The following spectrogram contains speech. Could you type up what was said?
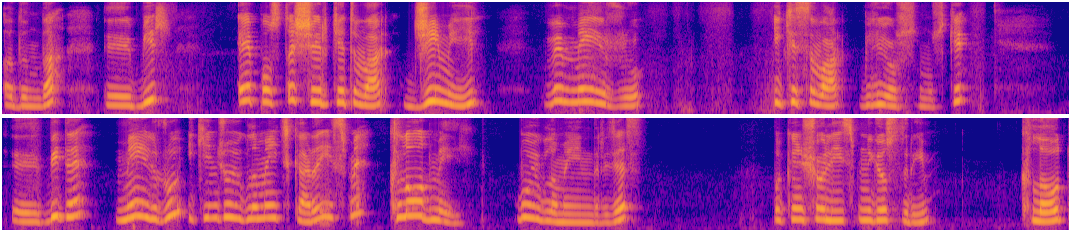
adında e, bir e-posta şirketi var. Gmail ve Mail.ru ikisi var biliyorsunuz ki. E, bir de Mail.ru ikinci uygulamayı çıkardı. İsmi Cloud Mail. Bu uygulamayı indireceğiz. Bakın şöyle ismini göstereyim. Cloud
